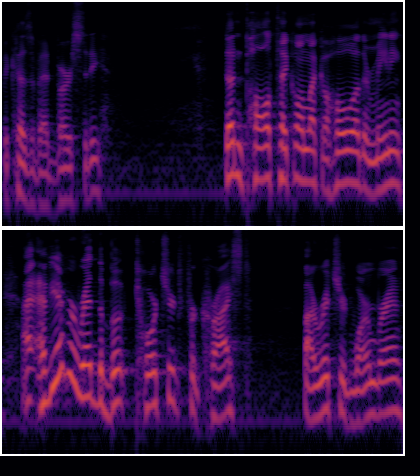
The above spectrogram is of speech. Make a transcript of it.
Because of adversity. Doesn't Paul take on like a whole other meaning? have you ever read the book Tortured for Christ by Richard Wurmbrand?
